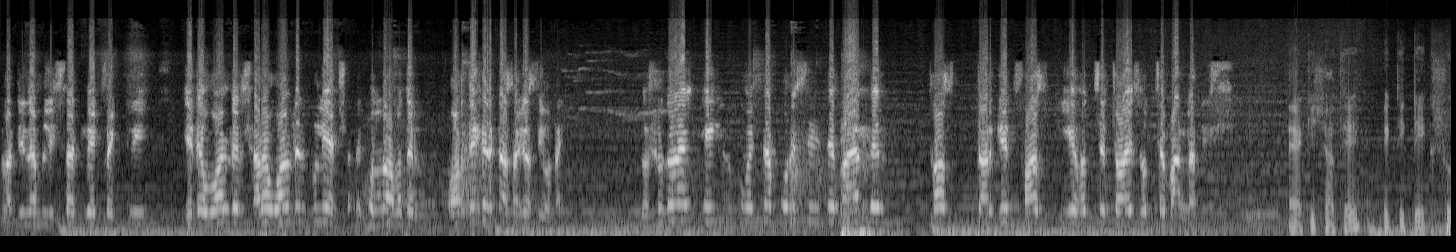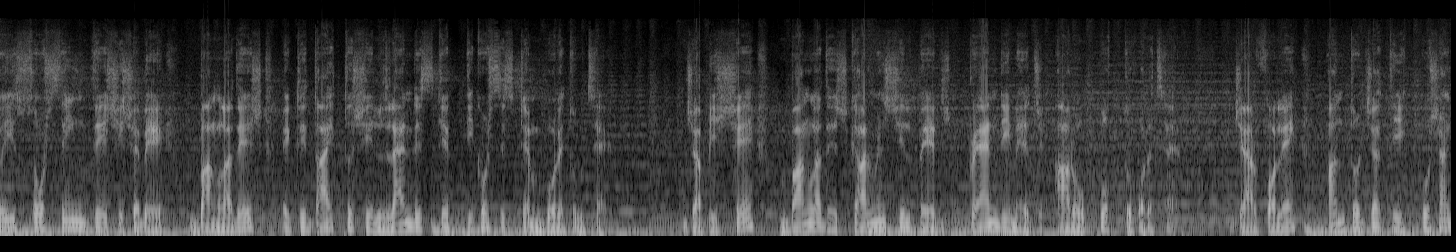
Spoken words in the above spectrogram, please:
প্লাটিনাম লিসার্ট গ্রেড ফ্যাক্টরি যেটা ওয়ার্ল্ডের সারা ওয়ার্ল্ডের গুলি একসাথে করলে, আমাদের অর্ধেকের কাছাকাছিও নাই। তো সুতরাং এইরকম একটা পরিস্থিতিতে বায়ারদের ফার্স্ট টার্গেট ফার্স্ট ইয়ে হচ্ছে চয়েস হচ্ছে বাংলাদেশ। একই সাথে একটি টেকসই সোর্সিং দেশ হিসেবে বাংলাদেশ একটি দায়িত্বশীল ল্যান্ডস্কেপ ইকোসিস্টেম গড়ে তুলছে, যা বিশ্বে বাংলাদেশ গার্মেন্টস শিল্পের ব্র্যান্ড ইমেজ আরও পোক্ত করেছে, যার ফলে আন্তর্জাতিক পোশাক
